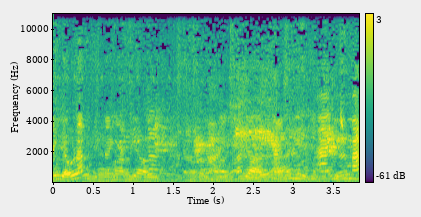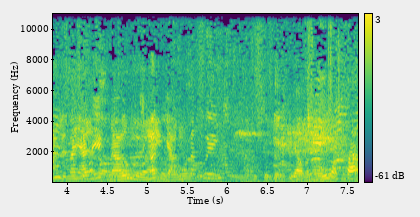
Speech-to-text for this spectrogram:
cô dữ lắm. Mà bây giờ bây giờ ai nói mắng người ta giả tiếp đỡ người hết giận nó khuyên giờ mình nghĩ bất pháp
